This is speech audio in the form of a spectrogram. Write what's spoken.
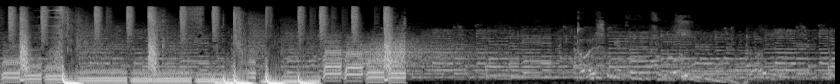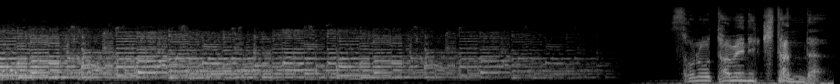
そのために来たんだ。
